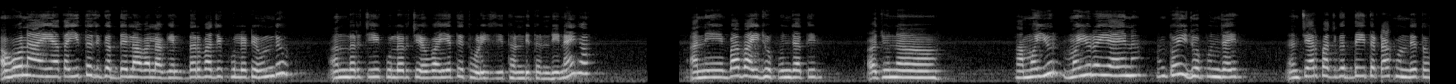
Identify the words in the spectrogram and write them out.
हो ना आई आता इथंच गद्दे लावा लागेल. दरवाजे खुले ठेवून देऊ. अंदरची कूलरची हवा येते थोडीशी थंडी थंडी नाही का? आणि बाबाही झोपून जातील. अजून हा मयूर मयूरही आहे ना? तोही झोपून जाईल. आणि चार पाच गद्दे इथं टाकून देतो.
